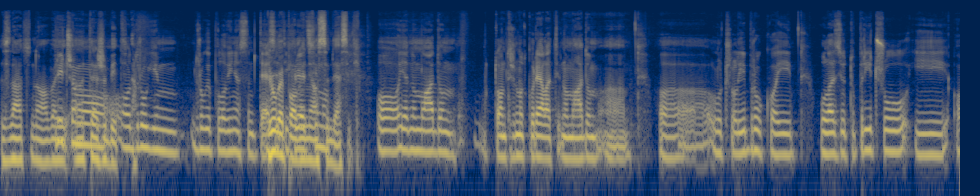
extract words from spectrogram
znatno ovaj, Pričamo teže biti. o da. drugim, drugoj polovini 80-ih. Drugoj polovini 80-ih. O jednom mladom, u tom trenutku relativno mladom uh, uh, Luča Libru koji ulazi u tu priču i o,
